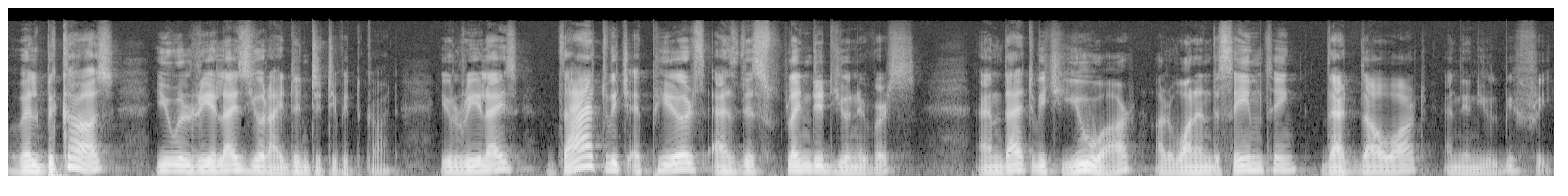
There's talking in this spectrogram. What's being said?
Well, because you will realize your identity with God. You'll realize that which appears as this splendid universe and that which you are are one and the same thing, that thou art, and then you'll be free.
